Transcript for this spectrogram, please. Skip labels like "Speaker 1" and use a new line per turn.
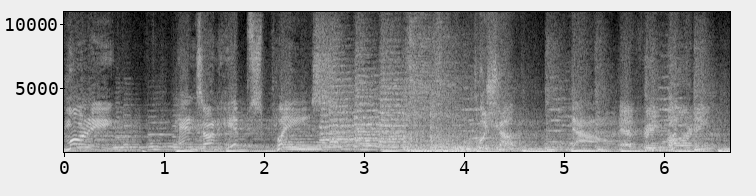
Morning. Hands on hips, place. Push up, down.
Every morning.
